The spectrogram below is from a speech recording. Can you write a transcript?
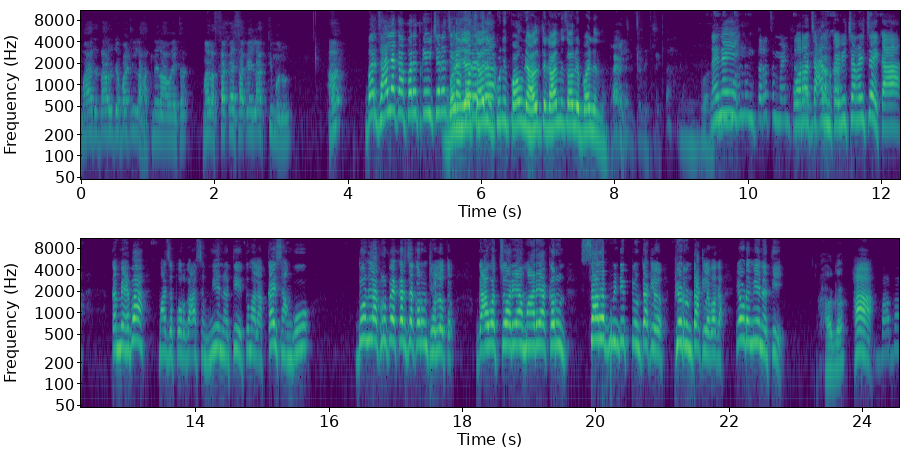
माझ्या दारूच्या बाटलीला हात नाही लावायचा. मला सकाळी सकाळी लागती म्हणून. बर झालं का? परत काही विचारायचं बरं का याच्या आधी पोराचं? कुणी पाहुणे आलते का आम्ही चालू पहिल्यांदा. नाही नाही. नंतरच पोराचं अजून काय विचारायचंय का? का मेहबा माझं पोरग असं मेहनती आहे, तुम्हाला काय सांगू? दोन लाख रुपये खर्च करून ठेवलं होतं. गावात चोऱ्या माऱ्या करून सारं मी निपटून टाकलं फेडून टाकलं बघा. एवढं मेहनती. हा का? हा. बाबा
